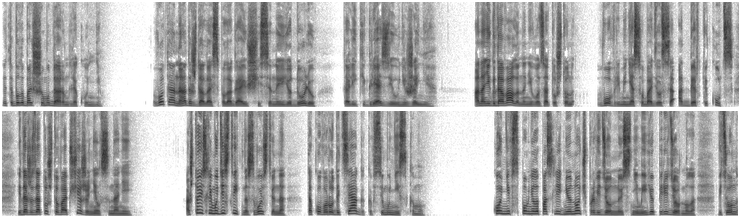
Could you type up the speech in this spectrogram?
Это было большим ударом для Конни. Вот и она дождалась полагающейся на ее долю талики грязи и унижения. Она негодовала на него за то, что он вовремя не освободился от Берты Куц, и даже за то, что вообще женился на ней. А что, если ему действительно свойственно такого рода тяга ко всему низкому? Конни вспомнила последнюю ночь, проведенную с ним, и ее передернула, ведь он,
